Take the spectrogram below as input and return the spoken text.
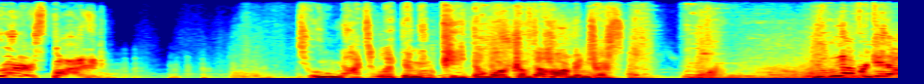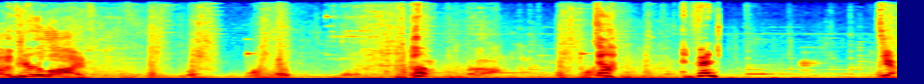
Intruder spotted! Do not let them impede the work of the Harbingers. You'll never get out of here alive! Adventure! Yeah!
